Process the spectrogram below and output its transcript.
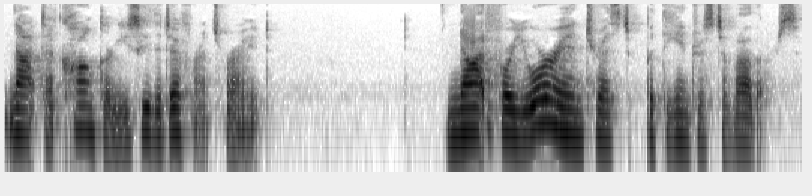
not to conquer. You see the difference, right? not for your interest, but the interest of others.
